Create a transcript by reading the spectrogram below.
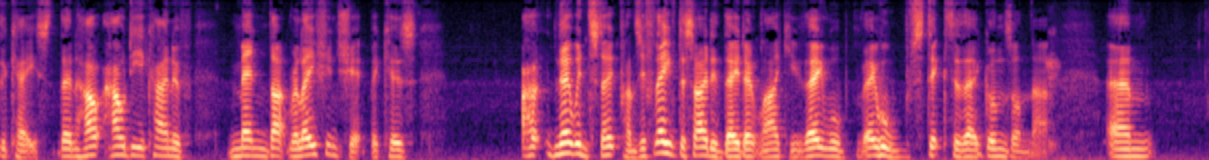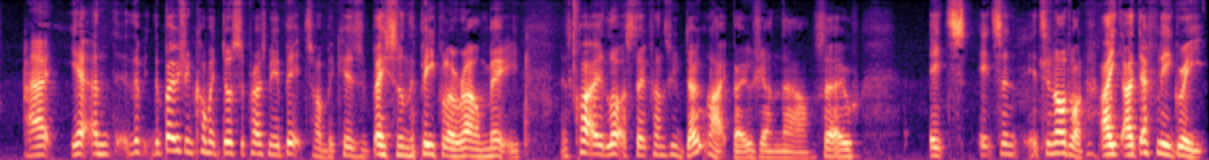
the case, then how how do you kind of mend that relationship? Because uh, knowing Stoke fans, if they've decided they don't like you, they will they will stick to their guns on that. Um, uh, yeah, and the the Bojan comment does surprise me a bit, Tom, because based on the people around me, there's quite a lot of Stoke fans who don't like Bojan now. So it's it's an it's an odd one. I, I definitely agree.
